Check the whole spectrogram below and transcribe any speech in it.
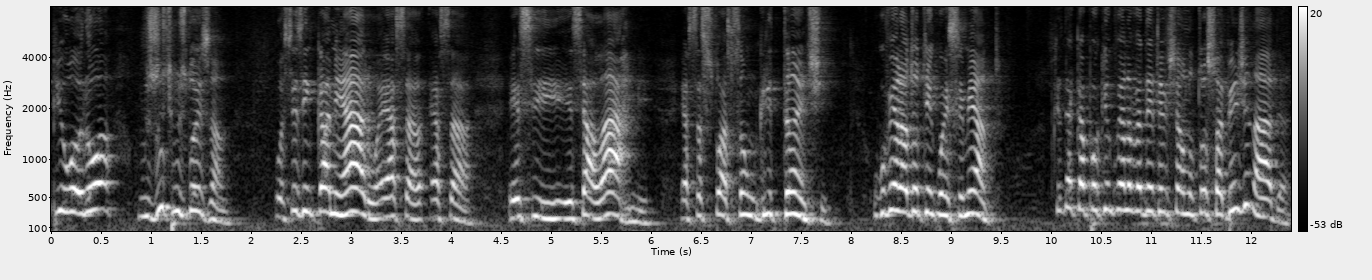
Piorou nos últimos dois anos. Vocês encaminharam essa, essa, esse, esse alarme, essa situação gritante. O governador tem conhecimento? Porque daqui a pouquinho o governador vai dar entrevista, não estou sabendo de nada.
